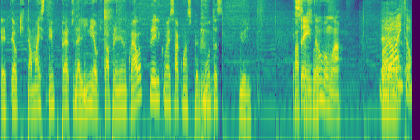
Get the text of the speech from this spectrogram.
é, é o que tá mais tempo perto da linha, é o que tá aprendendo com ela, pra ele começar com as perguntas. Yuri, Isso aí, então vamos lá. Bora É, lá, então.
